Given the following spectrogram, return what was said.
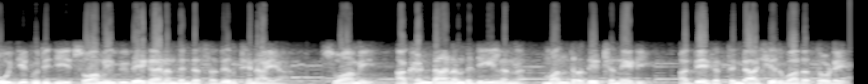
പൂജ്യ ഗുരുജി സ്വാമി വിവേകാനന്ദന്റെ സതീർത്ഥ്യനായ സ്വാമി അഖണ്ഡാനന്ദജിയിൽ നിന്ന് മന്ത്രദീക്ഷ നേടി അദ്ദേഹത്തിന്റെ ആശീർവാദത്തോടെ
